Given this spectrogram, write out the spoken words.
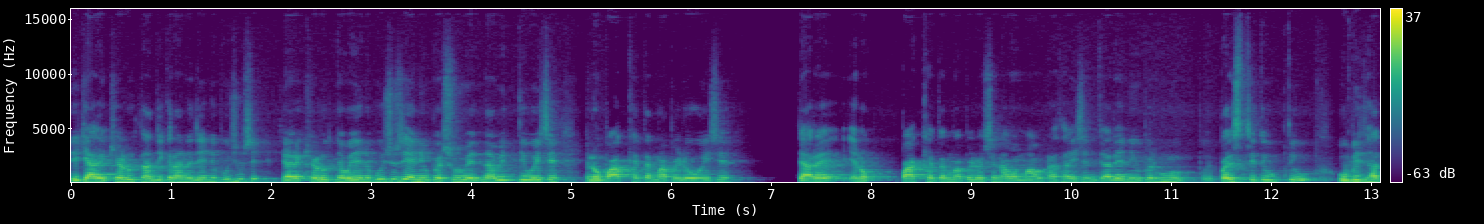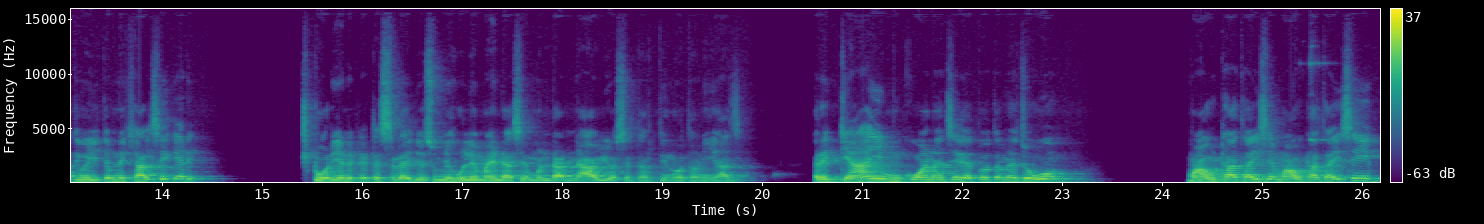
એ ક્યારે ખેડૂતના દીકરાને જઈને પૂછ્યું છે? ક્યારે ખેડૂતને જઈને પૂછ્યું છે, એની ઉપર શું વેદના વીતતી હોય છે, એનો પાક ખેતરમાં પડ્યો હોય છે, ત્યારે એનો પાક ખેતરમાં પડ્યો છે ને આવા માવઠા થાય છે ને ત્યારે એની ઉપર હું પરિસ્થિતિ ઉપતી ઊભી થતી હોય એ તમને ખ્યાલ છે ક્યારે સ્ટોરી અને ટેટસ ચડાવી દઈશું. મેહુલને માંડ્યા છે મંડાળને આવ્યો છે ધરતીનો ધણી આજ. અરે ક્યાંય મૂકવાના છે? તો તમે જુઓ. માવઠા થાય છે, માવઠા થાય છે.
